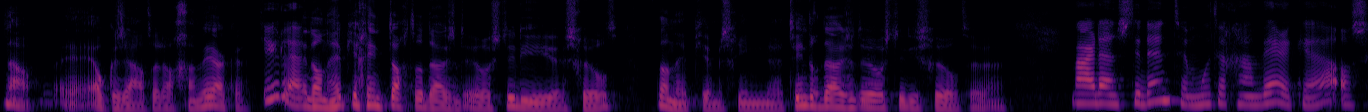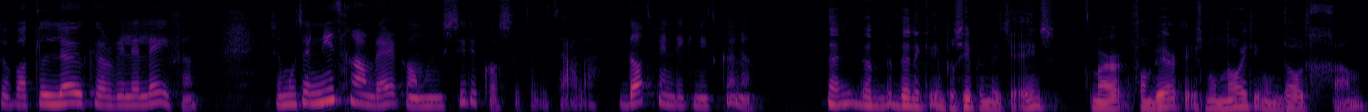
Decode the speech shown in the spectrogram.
nou, elke zaterdag gaan werken. Tuurlijk. En dan heb je geen 80.000 euro studieschuld. Dan heb je misschien eh, 20.000 euro studieschuld. Eh. Maar dan studenten moeten gaan werken als ze wat leuker willen leven. Ze moeten niet gaan werken om hun studiekosten te betalen. Dat vind ik niet kunnen. Nee, dat ben ik in principe met je eens. Maar van werken is nog nooit iemand dood gegaan.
